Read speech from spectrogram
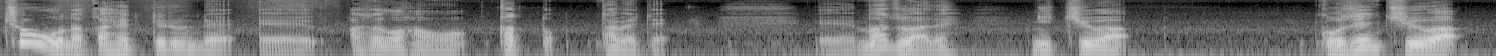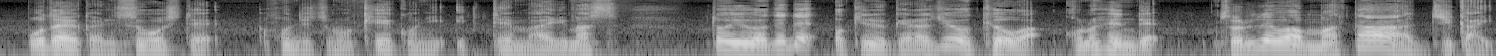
超お腹減ってるんで、えー、朝ごはんをカット食べて、えー、まずはね日中は午前中は穏やかに過ごして本日も稽古に行ってまいります。というわけで、起き抜けラジオ今日はこの辺で。それではまた次回。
